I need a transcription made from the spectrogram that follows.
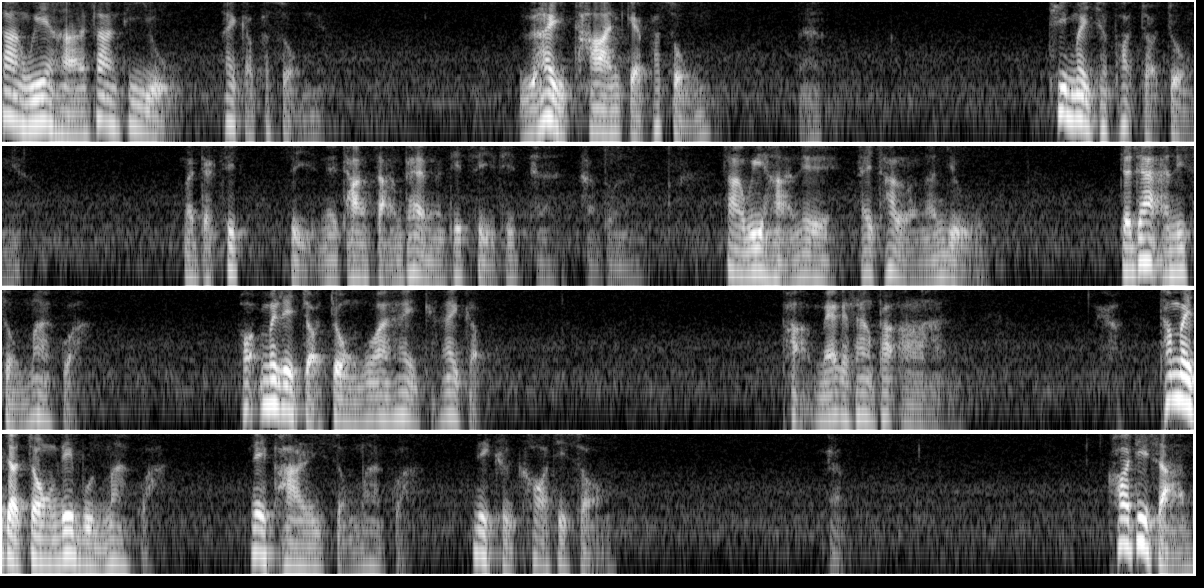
สร้างวิหารสร้างที่อยู่ให้กับพระสงฆ์เนี่ยหรือให้ทานแก่พระสงฆ์นะที่ไม่เฉพาะเจาะจงเนี่ยมาจากทิศสี่ในทางสามแพร่งมันทิศสี่ทิศนะทางตรงนั้น สร้างวิหารให้ให้ท่านเหล่านั้นอยู่ จะได้อานิสงส์มากกว่า ราะไม่ได้เจาะจงว่าให้ให้กับพระแม้กระทั่งพระอาหารหันต์ถ้าไม่เจาะจงได้บุญมากกว่า ได้พาริสงมากกว่า นี่คือข้อที่สองข้อที่สาม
